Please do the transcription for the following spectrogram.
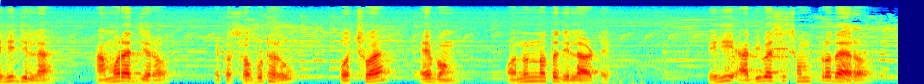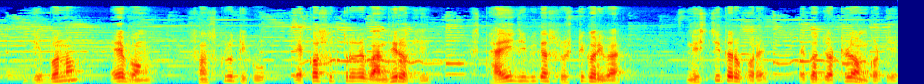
ଏହି ଜିଲ୍ଲା ଆମ ରାଜ୍ୟର ଏକ ସବୁଠାରୁ ପଛୁଆ ଏବଂ ଅନୁନ୍ନତ ଜିଲ୍ଲା ଅଟେ। ଏହି ଆଦିବାସୀ ସମ୍ପ୍ରଦାୟର ଜୀବନ ଏବଂ ସଂସ୍କୃତିକୁ ଏକ ସୂତ୍ରରେ ବାନ୍ଧି ରଖି ସ୍ଥାୟୀ ଜୀବିକା ସୃଷ୍ଟି କରିବା ନିଶ୍ଚିତ ରୂପରେ ଏକ ଜଟିଳ ଅଙ୍କଟିଏ।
